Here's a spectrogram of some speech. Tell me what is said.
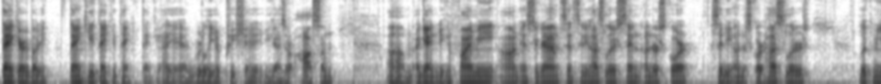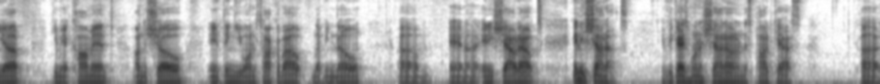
thank you everybody. Thank you, thank you, thank you, thank you. I, I really appreciate it. You guys are awesome. Um, again, you can find me on Instagram, Sin City Hustlers, Sin underscore City underscore Hustlers. Look me up. Give me a comment on the show. Anything you want to talk about, let me know. Um, and uh, any shout outs, any shout outs. If you guys want to shout out on this podcast, uh,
